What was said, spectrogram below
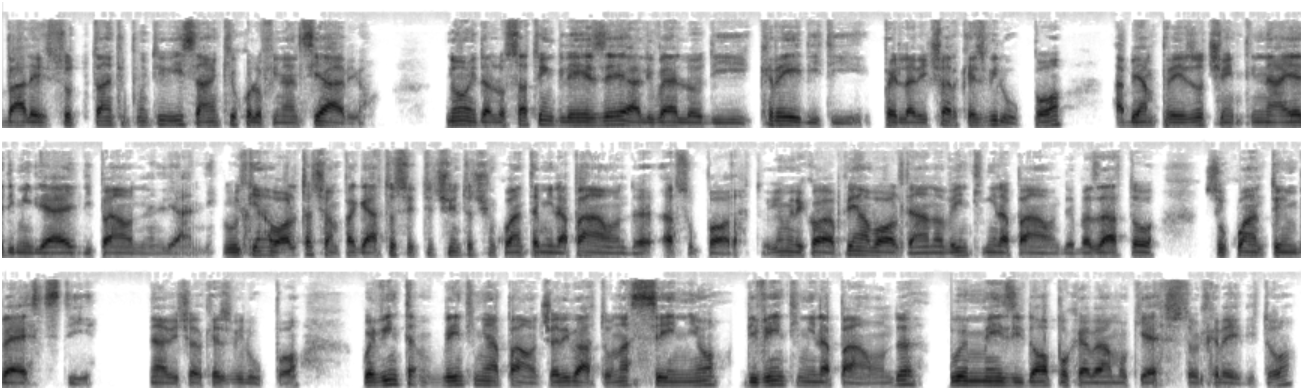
vale sotto tanti punti di vista anche quello finanziario. Noi dallo Stato inglese a livello di crediti per la ricerca e sviluppo abbiamo preso centinaia di migliaia di pound negli anni. L'ultima volta ci hanno pagato 750.000 pound a supporto. Io mi ricordo la prima volta erano 20.000 pound, basato su quanto investi nella ricerca e sviluppo. Quei 20, 20.000 pound ci è arrivato un assegno di 20.000 pound due mesi dopo che avevamo chiesto il credito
